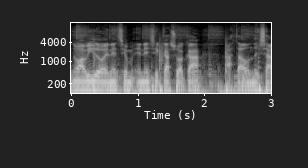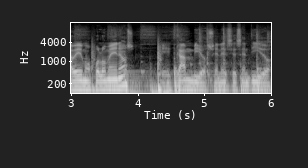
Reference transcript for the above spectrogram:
no ha habido en ese, en ese caso acá, hasta donde sabemos por lo menos, eh, cambios en ese sentido.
